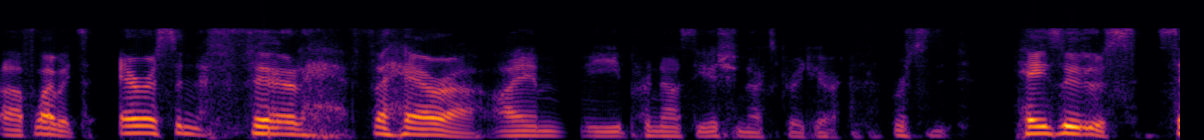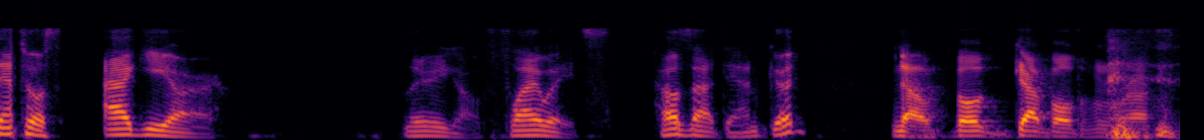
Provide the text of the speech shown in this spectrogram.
Uh, flyweights. Arison Ferreira. I am the pronunciation expert here. Versus Jesus Santos Aguiar. There you go. Flyweights. How's that, Dan? Good? No, both got both of them wrong.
